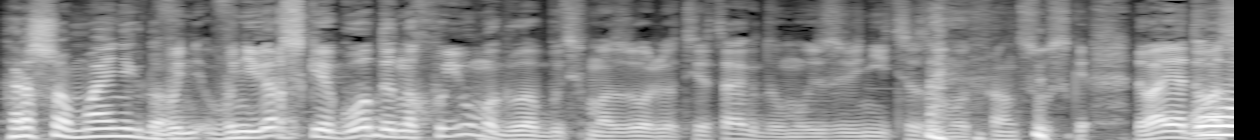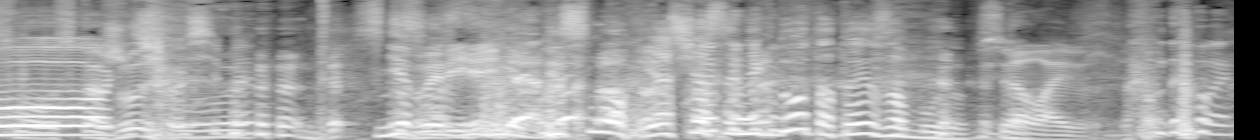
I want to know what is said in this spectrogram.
Хорошо, мой анекдот. в, в универские годы на хую могла быть мозоль, вот я так думаю, извините за мой французский. Давай я два слова скажу. с Нет, без слов. Я сейчас анекдот, а то я забуду. Давай. Давай.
